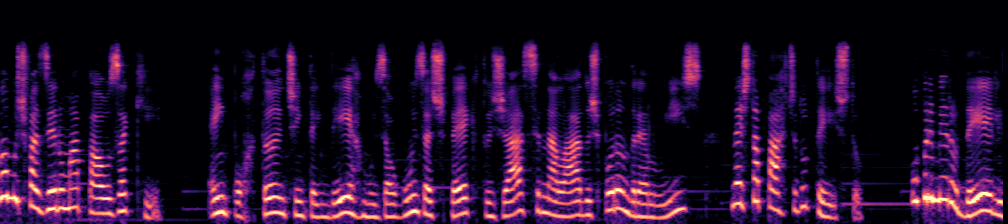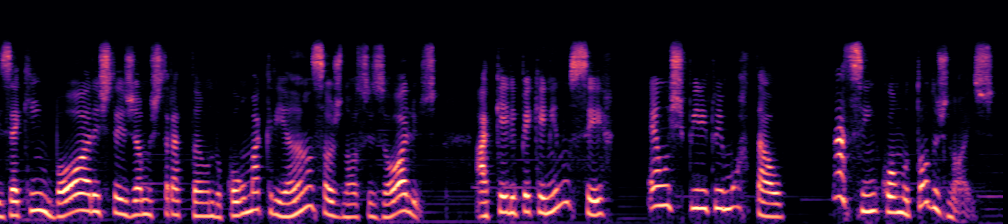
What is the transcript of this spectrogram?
Vamos fazer uma pausa aqui. É importante entendermos alguns aspectos já assinalados por André Luiz nesta parte do texto. O primeiro deles é que, embora estejamos tratando com uma criança aos nossos olhos, aquele pequenino ser é um espírito imortal, assim como todos nós.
